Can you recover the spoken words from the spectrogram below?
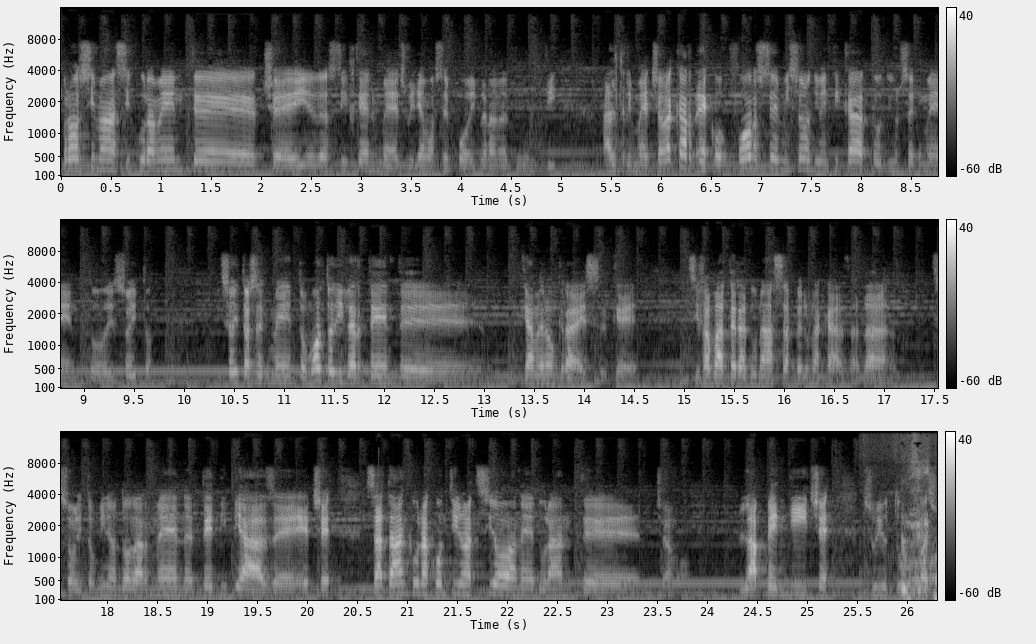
prossima sicuramente c'è il Steel Can match. Vediamo se poi verranno aggiunti altri match alla card. Ecco, forse mi sono dimenticato di un segmento, il solito, il solito segmento molto divertente di Cameron Grice che si fa battere ad un'assa per una casa da solito Million Dollar Man, Teddy Biase e c'è stata anche una continuazione durante diciamo, l'appendice su YouTube su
